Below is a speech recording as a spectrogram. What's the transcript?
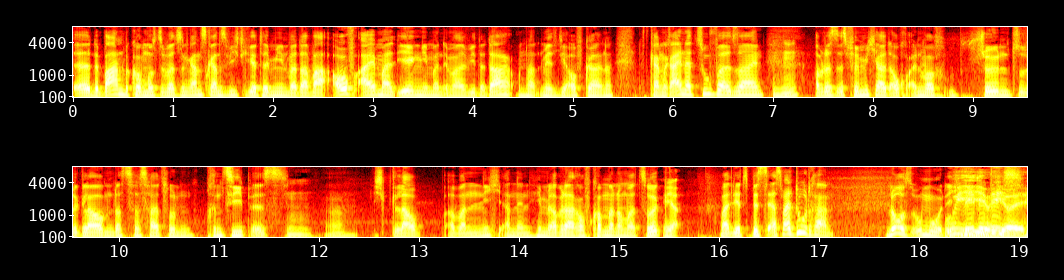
äh, eine Bahn bekommen musste, weil es ein ganz, ganz wichtiger Termin war, da war auf einmal irgendjemand immer wieder da und hat mir die aufgehalten. Das kann reiner Zufall sein, Mhm. aber das ist für mich halt auch einfach schön zu glauben, dass das halt so ein Prinzip ist. Mhm. Ja, ich glaube aber nicht an den Himmel, aber darauf kommen wir nochmal zurück. Ja. Weil jetzt bist erstmal du dran. Los, Umut, ich Ui, dich. ui.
